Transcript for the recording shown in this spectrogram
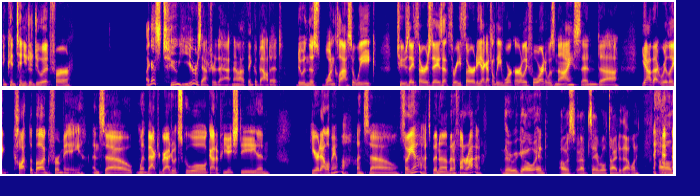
and continued to do it for, I guess, two years after that. Now I think about it, doing this one class a week, Tuesday, Thursdays at 3.30. I got to leave work early for it. It was nice. And uh, yeah, that really caught the bug for me. And so went back to graduate school, got a PhD and here at Alabama. And so, so yeah, it's been a, been a fun ride. There we go. And I was I have to say roll tide to that one. Um,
